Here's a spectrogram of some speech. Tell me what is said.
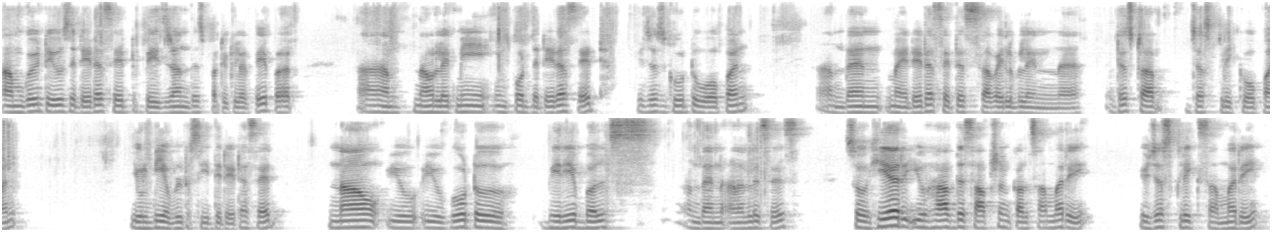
I'm going to use a data set based on this particular paper. Um, now let me import the data set. You just go to open and then my data set is available in uh, desktop. Just click open. You'll be able to see the data set. Now you, you go to variables and then analysis. So here you have this option called summary. You just click summary.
